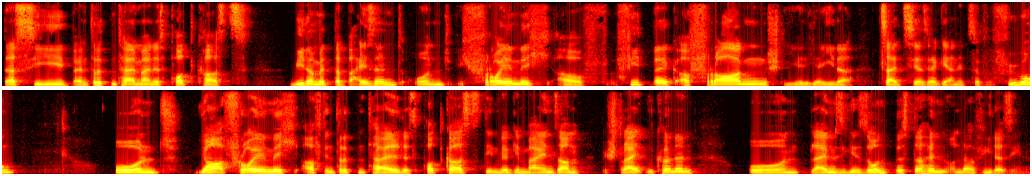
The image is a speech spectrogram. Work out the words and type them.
dass Sie beim dritten Teil meines Podcasts wieder mit dabei sind und ich freue mich auf Feedback, auf Fragen, stehe hier jederzeit sehr, sehr gerne zur Verfügung und ja, freue mich auf den dritten Teil des Podcasts, den wir gemeinsam bestreiten können und bleiben Sie gesund bis dahin und auf Wiedersehen.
